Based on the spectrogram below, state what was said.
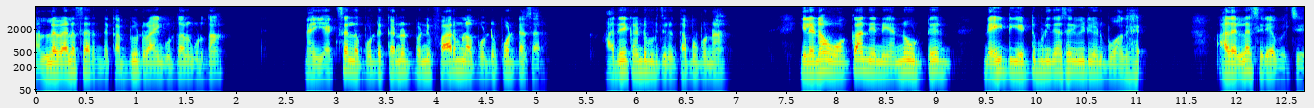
நல்ல வேலை சார். இந்த கம்ப்யூட்டர் வாங்கி கொடுத்தாலும் கொடுத்தான். நான் எக்ஸலில் போட்டு கன்வெர்ட் பண்ணி ஃபார்முலா போட்டு போட்டேன் சார். அதே கண்டுபிடிச்சிருவேன். தப்பு பண்ணா. இல்லைன்னா உட்காந்து என்னை எண்ணெய் விட்டு நைட்டு எட்டு மணி தான் சரி வீட்டுக்கு அனுப்புவாங்க. அதெல்லாம் சரியாக போச்சு.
